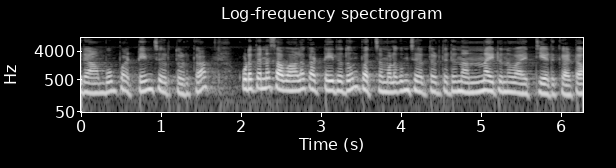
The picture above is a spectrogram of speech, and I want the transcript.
ഗ്രാമ്പും പട്ടയും ചേർത്ത് കൊടുക്കുക കൂടെ തന്നെ സവാള കട്ട് ചെയ്തതും പച്ചമുളകും ചേർത്തെടുത്തിട്ട് നന്നായിട്ടൊന്ന് വഴറ്റിയെടുക്കുക കേട്ടോ.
